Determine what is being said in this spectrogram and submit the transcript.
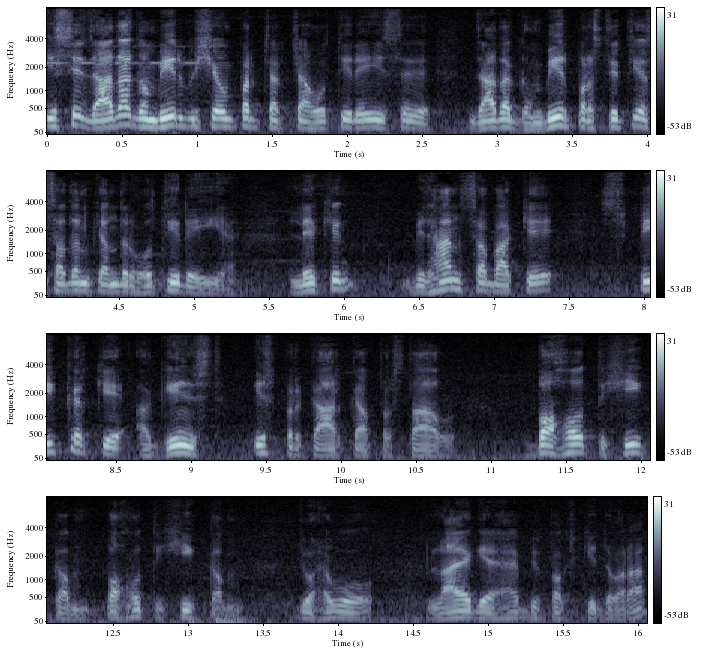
इससे ज़्यादा गंभीर विषयों पर चर्चा होती रही, इससे ज़्यादा गंभीर परिस्थितियाँ सदन के अंदर होती रही है। लेकिन विधानसभा के स्पीकर के अगेंस्ट इस प्रकार का प्रस्ताव बहुत ही कम, बहुत ही कम जो है वो लाया गया है विपक्ष के द्वारा।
